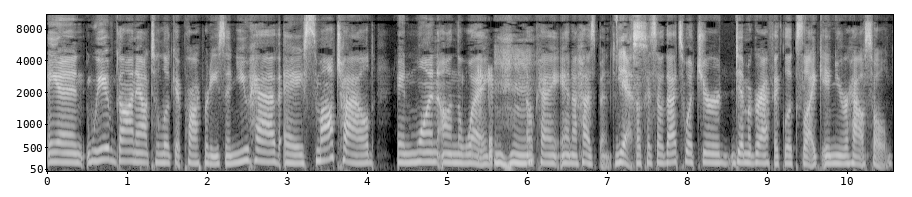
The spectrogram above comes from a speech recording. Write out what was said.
And we have gone out to look at properties, and you have a small child and one on the way. Mm-hmm. Okay. And a husband. Yes. Okay. So that's what your demographic looks like in your household.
